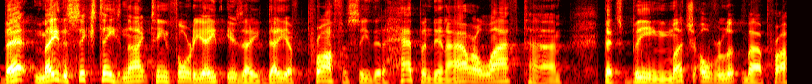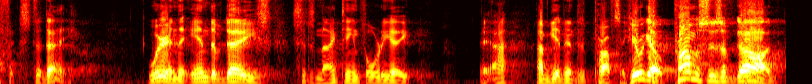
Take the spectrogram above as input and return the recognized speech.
that May the 16th, 1948 is a day of prophecy that happened in our lifetime that's being much overlooked by prophets today. We're in the end of days since 1948. I, am getting into prophecy. Here we go. Promises of God.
